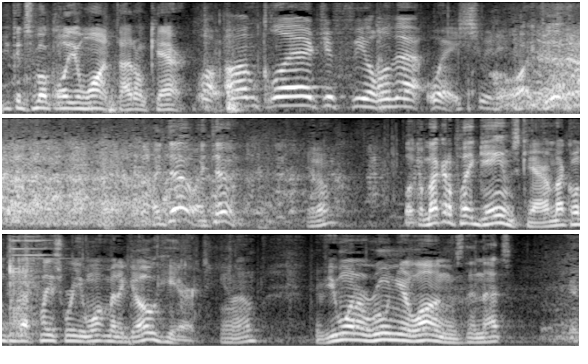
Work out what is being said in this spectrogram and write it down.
you can smoke all you want. I don't care. Well, I'm glad you feel that way, sweetie. Oh, I do. I do. I do. You know? Look, I'm not gonna play games, Karen. I'm not going to that place where you want me to go here. You know? If you want to ruin your lungs, then that's.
